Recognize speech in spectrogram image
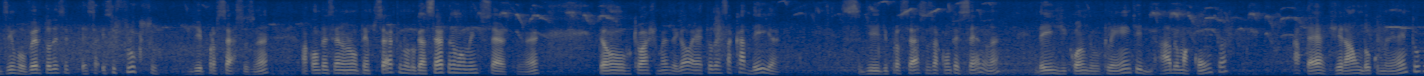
desenvolver todo esse, esse, esse fluxo de processos, né? Acontecendo no tempo certo, no lugar certo no momento certo, né? Então, o que eu acho mais legal é toda essa cadeia de, de processos acontecendo, né? Desde quando o cliente abre uma conta até gerar um documento,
